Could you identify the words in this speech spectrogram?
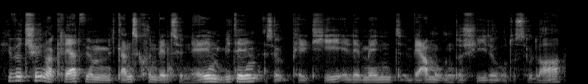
Hier wird schön erklärt, wie man mit ganz konventionellen Mitteln, also Peltier-Element, Wärmeunterschiede oder Solar,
